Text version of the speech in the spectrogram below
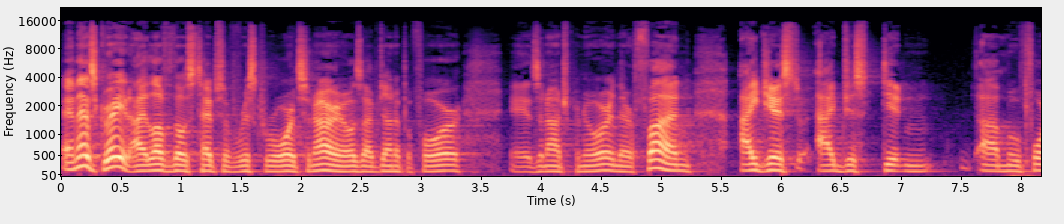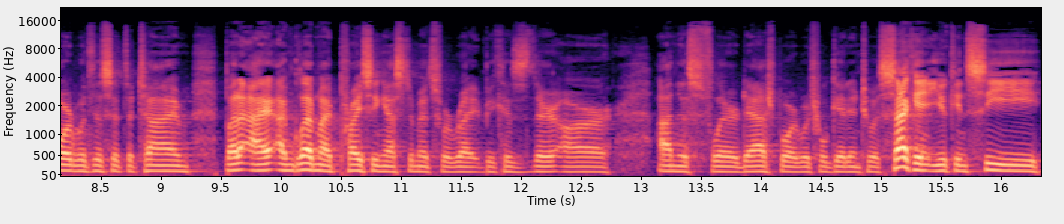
And that's great. I love those types of risk reward scenarios. I've done it before as an entrepreneur and they're fun. I just I just didn't uh, move forward with this at the time, but I, I'm glad my pricing estimates were right because there are on this Flare dashboard, which we'll get into a second, you can see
